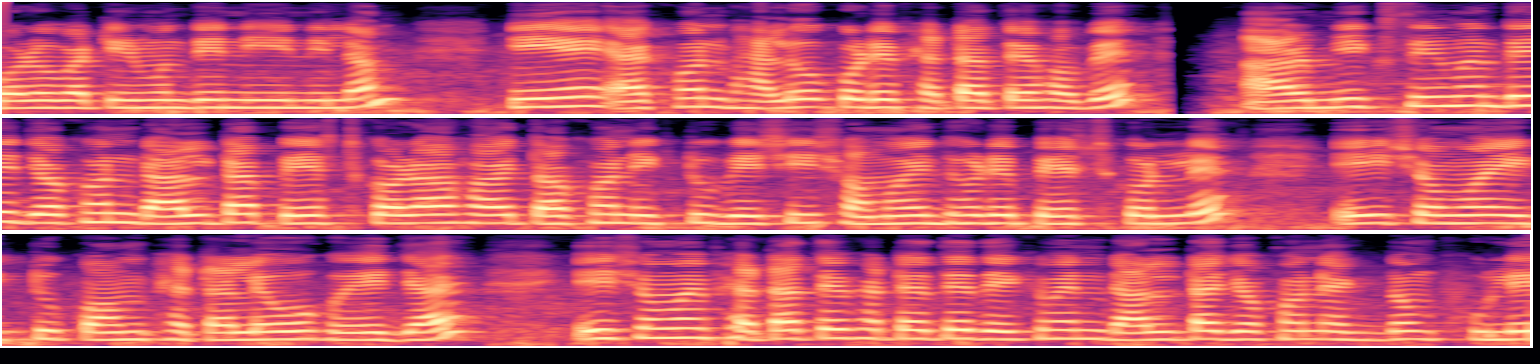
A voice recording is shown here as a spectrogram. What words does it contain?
বড় বাটির মধ্যে নিয়ে নিলাম। নিয়ে এখন ভালো করে ফেটাতে হবে। আর মিক্সির মধ্যে যখন ডালটা পেস্ট করা হয় তখন একটু বেশি সময় ধরে পেস্ট করলে এই সময় একটু কম ফেটালেও হয়ে যায়। এই সময় ফেটাতে ফেটাতে দেখবেন ডালটা যখন একদম ফুলে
